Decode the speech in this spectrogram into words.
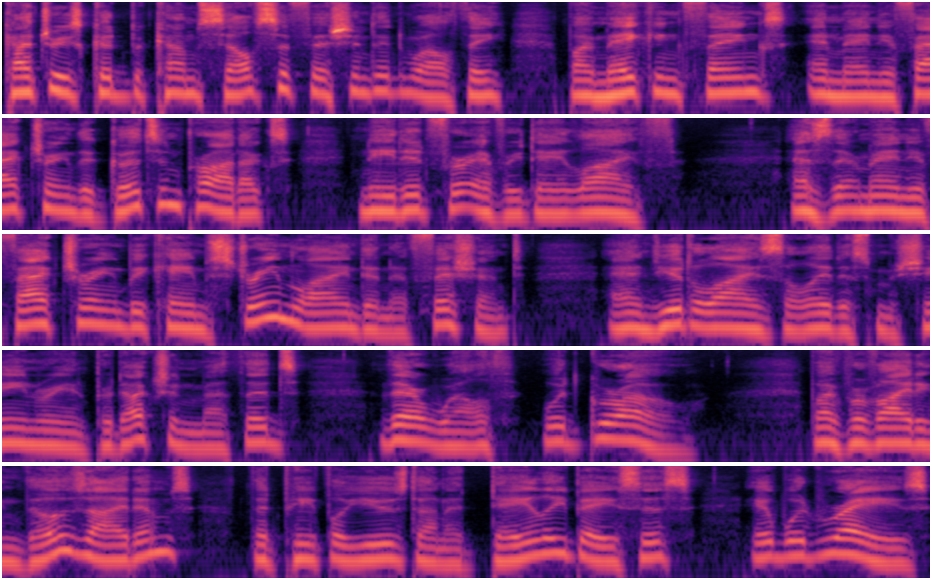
Countries could become self sufficient and wealthy by making things and manufacturing the goods and products needed for everyday life. As their manufacturing became streamlined and efficient and utilized the latest machinery and production methods, their wealth would grow. By providing those items that people used on a daily basis, it would raise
